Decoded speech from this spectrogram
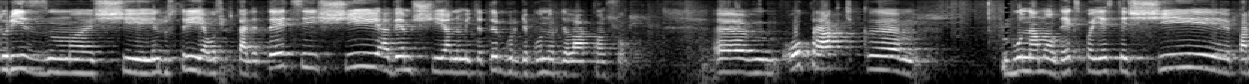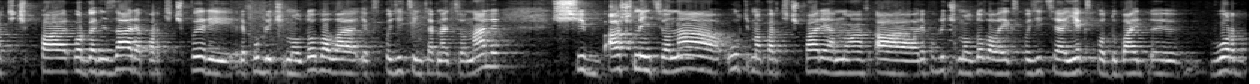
turism și industria ospitalității și avem și anumite târguri de bunuri de la consum. O practică bună a Moldexpo este și participa, organizarea participării Republicii Moldova la expoziții internaționale și aș menționa ultima participare a, a Republicii Moldova la expoziția Expo Dubai World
